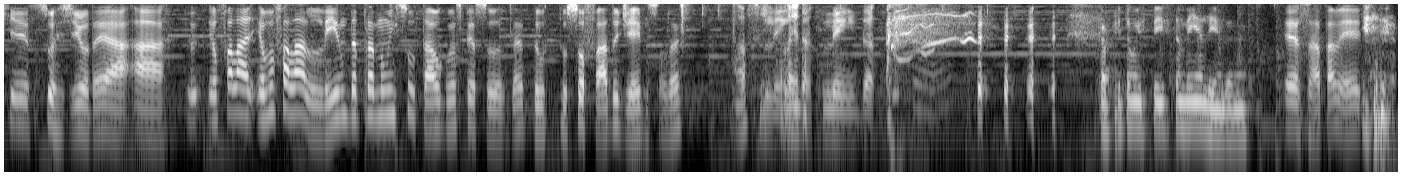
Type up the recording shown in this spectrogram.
que surgiu, né? A, a- eu, eu falar, eu vou falar lenda pra não insultar algumas pessoas, né? Do, do sofá do Jameson, né? Ah, sim, Lenda. lenda. Lenda. Capitão Stacy também é lenda, né? Exatamente.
